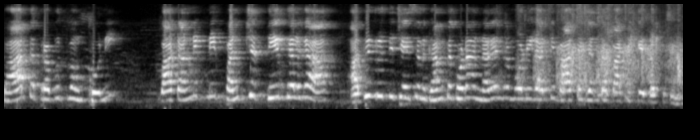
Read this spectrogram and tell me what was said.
భారత ప్రభుత్వం కొని వాటన్నిటినీ పంచ తీర్థలుగా అభివృద్ధి చేసిన ఘనత కూడా నరేంద్ర మోడీ గారికి భారతీయ జనతా పార్టీకే దక్కుతుంది.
